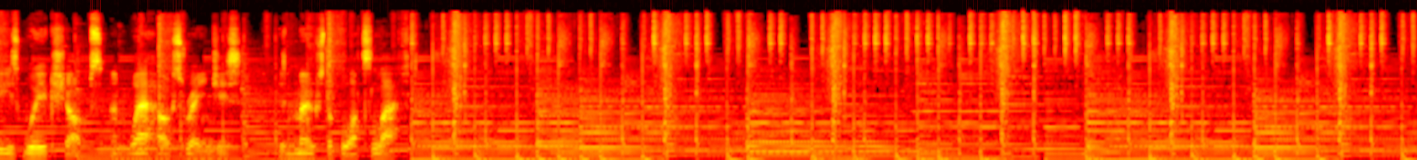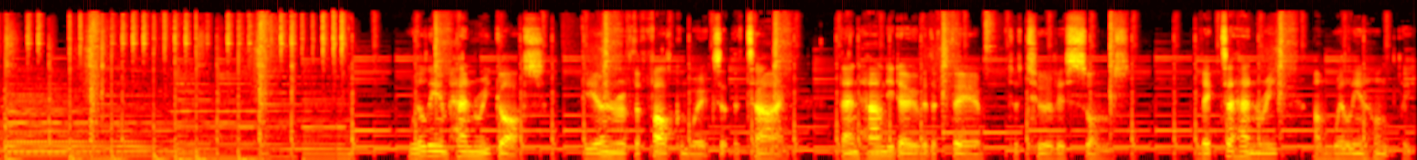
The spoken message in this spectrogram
these workshops and warehouse ranges is most of what's left. William Henry Goss, the owner of the Falcon Works at the time, then handed over the firm to two of his sons, Victor Henry and William Huntley,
